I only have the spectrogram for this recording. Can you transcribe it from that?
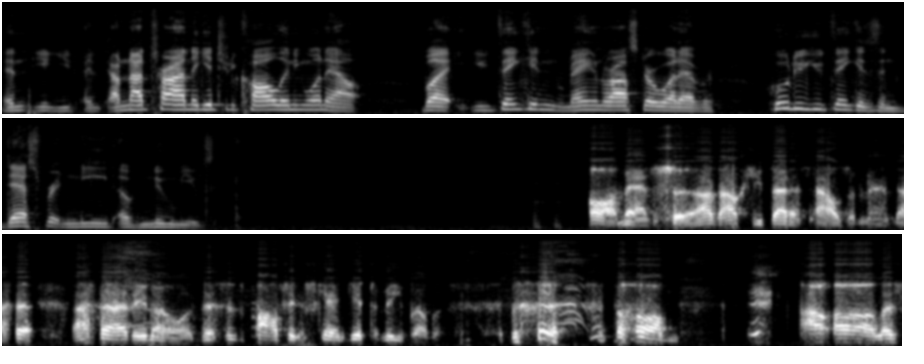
and you, you, and I'm not trying to get you to call anyone out, but you thinking main roster or whatever. Who do you think is in desperate need of new music? Oh man, sir, I'll, I'll keep that a thousand, man. You know, this is politics can't get to me, brother. um, uh, let's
